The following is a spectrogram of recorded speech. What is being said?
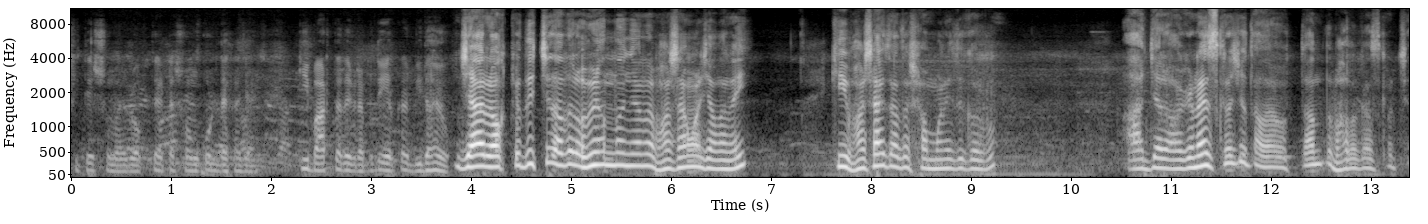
শীতের সময় রক্তের একটা সংকট দেখা যায় কি বার্তা দেবেন আপনি? তো এলাকার বিধায়ক। যারা রক্ত দিচ্ছে তাদের অভিনন্দন জানার ভাষা আমার জানা নেই। কী ভাষায় তাদের সম্মানিত করব? আর যারা অর্গানাইজ করেছে তারা অত্যন্ত ভালো কাজ করছে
